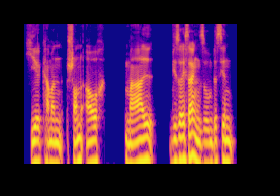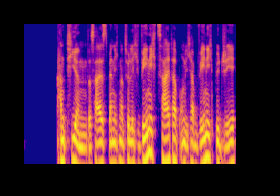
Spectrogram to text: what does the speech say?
hier kann man schon auch mal, wie soll ich sagen, so ein bisschen hantieren. Das heißt, wenn ich natürlich wenig Zeit habe und ich habe wenig Budget,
